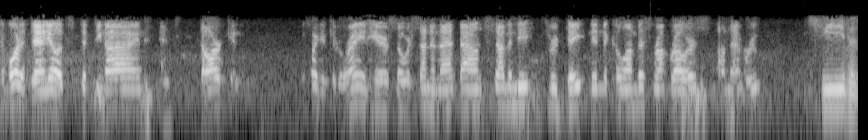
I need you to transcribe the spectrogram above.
Good morning, Daniel. It's 59. It's dark and looks like it could rain here, so we're sending that down 70 through Dayton into Columbus, front rowers on that route. Steve has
